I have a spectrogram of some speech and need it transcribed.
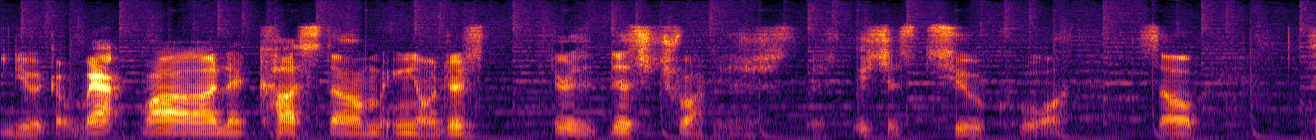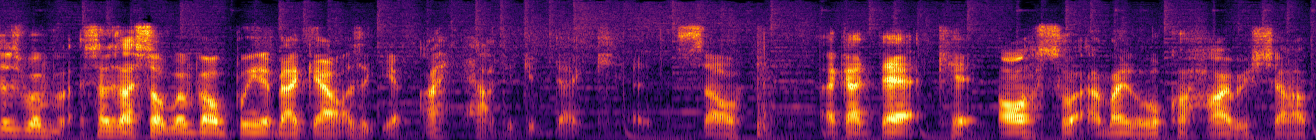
you do like a rat rod, a custom. You know, there's there's this truck is just it's just too cool. So since since I saw Revell bring it back out, I was like, yeah, I have to get that kit. So I got that kit also at my local hobby shop.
